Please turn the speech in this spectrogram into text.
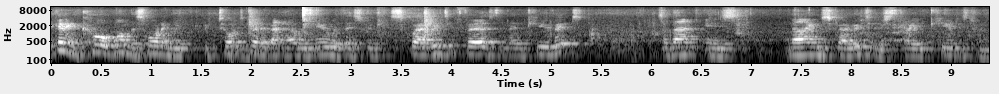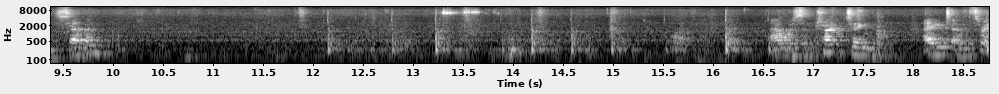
Again, in core 1 this morning, we, we talked a bit about how we deal with this. We square root it first and then cube it. So that is 9 square rooted is 3, cubed is 27. Subtracting 8 over 3.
